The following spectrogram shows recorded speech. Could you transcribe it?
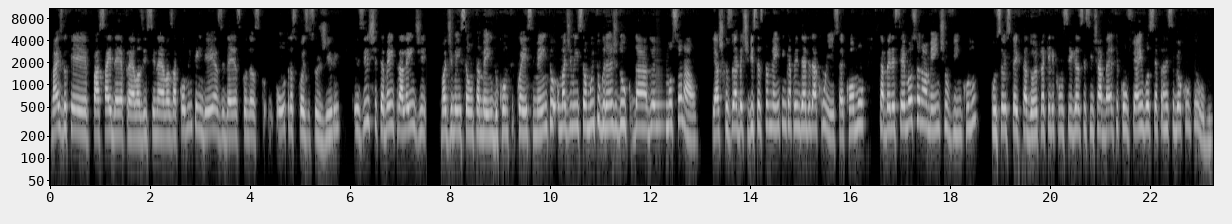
mais do que passar a ideia para elas, ensinar elas a como entender as ideias quando as outras coisas surgirem. Existe também, para além de uma dimensão também do conhecimento, uma dimensão muito grande do, da, do emocional. E acho que os web ativistas também têm que aprender a lidar com isso. É como estabelecer emocionalmente o vínculo com o seu espectador para que ele consiga se sentir aberto e confiar em você para receber o conteúdo.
